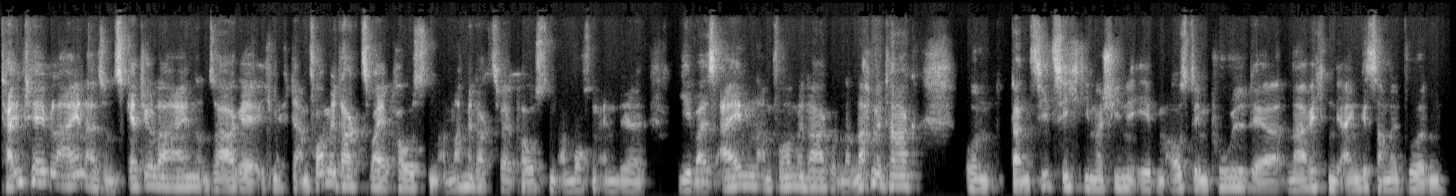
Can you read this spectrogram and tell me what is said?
Timetable ein, also ein Scheduler ein und sage, ich möchte am Vormittag zwei posten, am Nachmittag zwei posten, am Wochenende jeweils einen am Vormittag und am Nachmittag. Und dann zieht sich die Maschine eben aus dem Pool der Nachrichten, die eingesammelt wurden,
